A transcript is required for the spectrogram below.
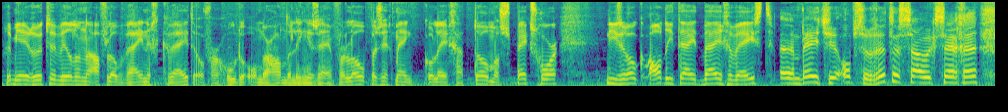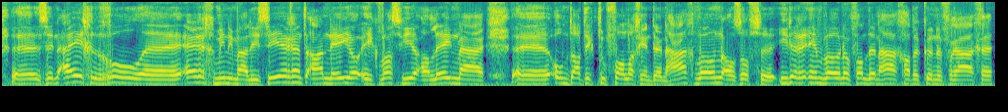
Premier Rutte wilde na afloop weinig kwijt over hoe de onderhandelingen zijn verlopen... zegt mijn collega Thomas Spekschoor. Die is er ook al die tijd bij geweest. Een beetje op zijn Rutte zou ik zeggen. Uh, zijn eigen rol uh, erg minimaliserend. Ah nee joh, ik was hier alleen maar uh, omdat ik toevallig in Den Haag woon. Alsof ze iedere inwoner van Den Haag hadden kunnen vragen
